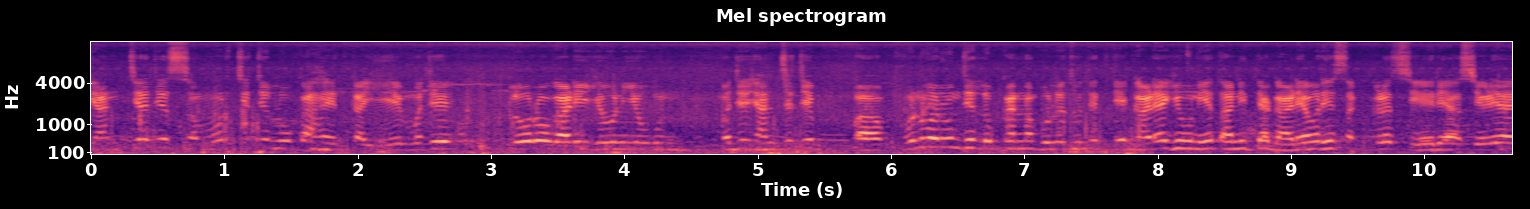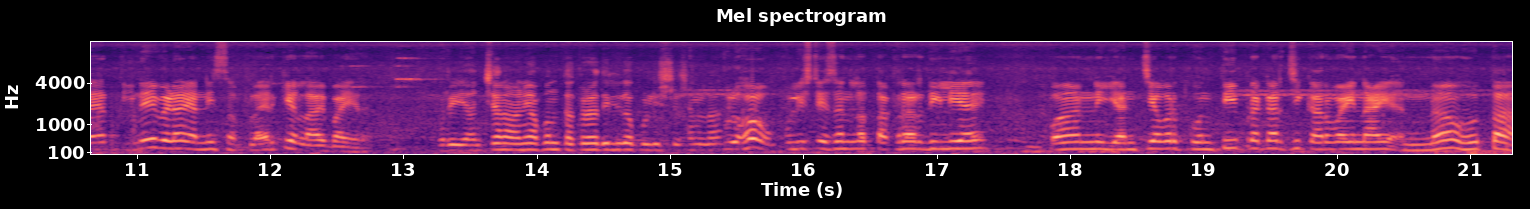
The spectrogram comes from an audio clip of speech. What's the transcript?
यांच्या जे समोरचे जे लोक आहेत काही हे म्हणजे फ्लोरो गाडी घेऊन येऊन म्हणजे यांचे जे फोनवरून जे लोकांना बोलत होते ते गाड्या घेऊन येत आणि त्या गाड्यावर हे सगळं शेळ्या शेळ्या या तीनही वेळा यांनी सप्लायर केला आहे बाहेर. बरं यांच्या नावाने आपण तक्रार दिली का पोलीस स्टेशनला? हो पोलीस स्टेशनला तक्रार दिली आहे. पण यांच्यावर कोणतीही प्रकारची कारवाई नाही न होता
